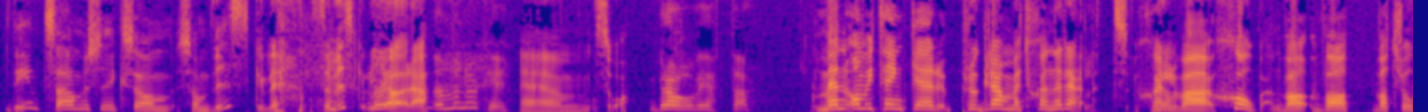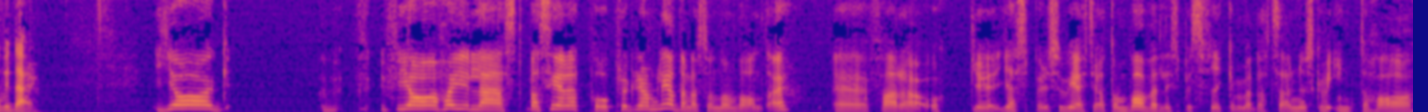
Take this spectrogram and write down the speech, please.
det är inte så musik som, som vi skulle, som vi skulle Nej, göra. Nej, men okej. Ehm, så. Bra att veta. Men om vi tänker programmet generellt, själva showen, vad, vad, vad tror vi där? Jag, för jag har ju läst, baserat på programledarna som de valde, eh, Farah och eh, Jesper, så vet jag att de var väldigt specifika med att så här, nu ska vi inte ha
